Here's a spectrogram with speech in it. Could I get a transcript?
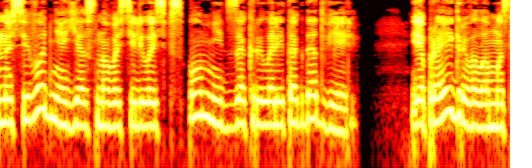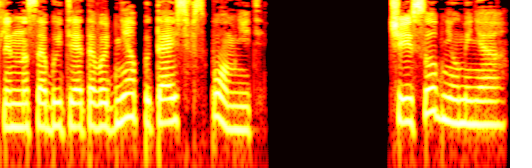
Но сегодня я снова силилась вспомнить, закрыла ли тогда дверь. Я проигрывала мысленно события того дня, пытаясь вспомнить. Чейз обнял меня,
